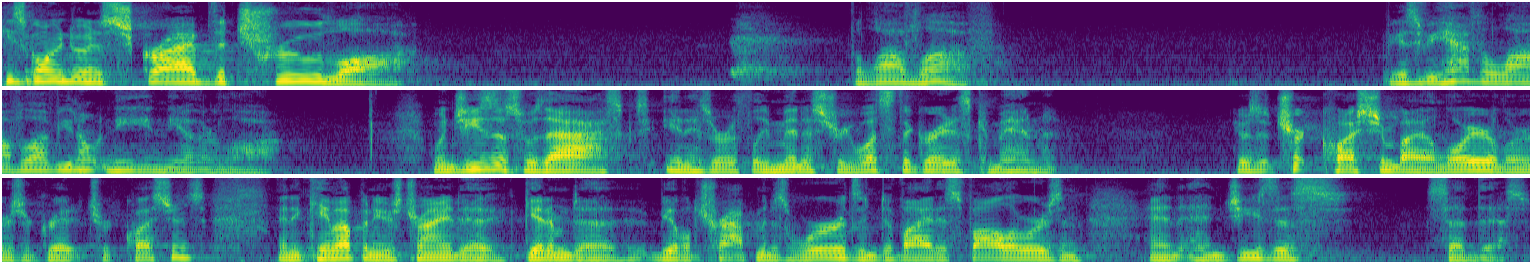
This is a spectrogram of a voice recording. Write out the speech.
He's going to inscribe the true law, the law of love. Because if you have the law of love, you don't need any other law. When Jesus was asked in his earthly ministry, What's the greatest commandment? It was a trick question by a lawyer. Lawyers are great at trick questions. And he came up and he was trying to get him to be able to trap him in his words and divide his followers. And, and, and Jesus said this.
